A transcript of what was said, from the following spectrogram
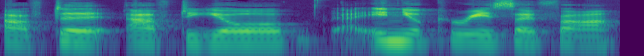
after after your in your career so far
